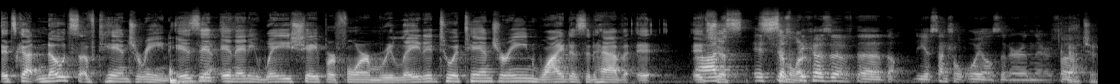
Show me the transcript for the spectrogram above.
it's got notes of tangerine. Is it Yes. in any way, shape, or form related to a tangerine? Why does it have it? It's Uh, just it's similar. just because of the, the, the essential oils that are in there. So Gotcha.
